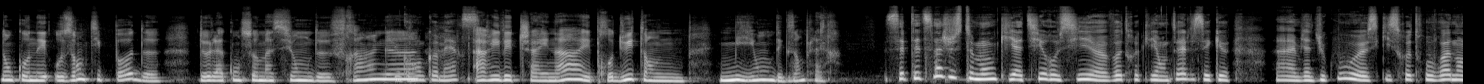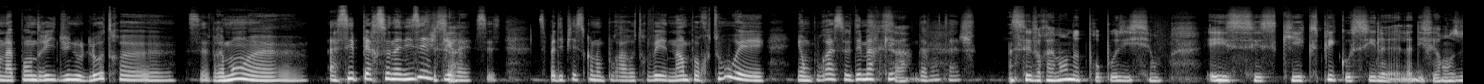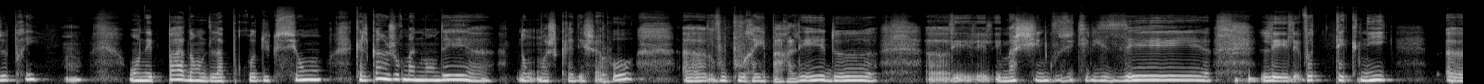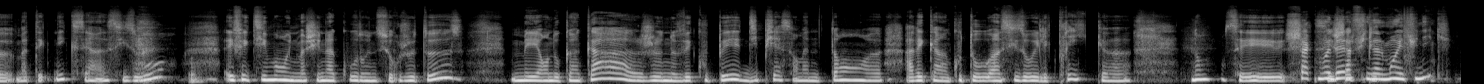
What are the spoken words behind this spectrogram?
Donc on est aux antipodes de la consommation de fringues, grand commerce, arrivée de China et produite en millions d'exemplaires. C'est peut-être ça justement qui attire aussi euh, votre clientèle, c'est que euh, bien du coup, euh, ce qui se retrouvera dans la penderie d'une ou de l'autre, c'est vraiment assez personnalisé, je dirais. C'est pas des pièces que l'on pourra retrouver n'importe où et, et, on pourra se démarquer davantage. C'est vraiment notre proposition et c'est ce qui explique aussi la différence de prix. Hein. On n'est pas dans de la production. Quelqu'un un jour m'a demandé, euh, donc moi je crée des chapeaux, euh, vous pourrez parler de euh, les, machines que vous utilisez, les, votre technique. ma technique, c'est un ciseau. Effectivement, une machine à coudre, une surjeteuse, mais en aucun cas, je ne vais couper dix pièces en même temps avec un couteau, un ciseau électrique. non, c'est chaque modèle finalement est unique?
